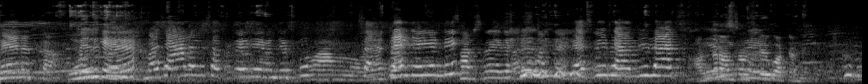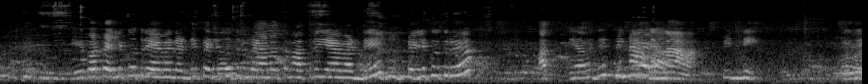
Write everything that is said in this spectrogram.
మేనత్త. మా ఛానల్ సబ్స్క్రైబ్ చేయమని చెప్పు. సబ్స్క్రైబ్ చేయండి. ఎస్వి ఫ్యామిలీ లాక్స్. ఇగో పెళ్ళి కూతురు ఏమేనండి పెళ్ళి కూతురు మేనత్త మాత్రం ఏమండి? పెళ్ళి కూతురు పిన్ని? పిన్ని. ఇది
